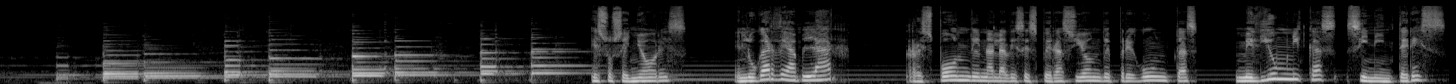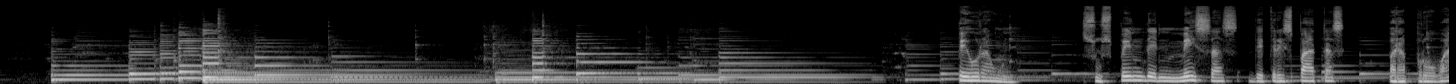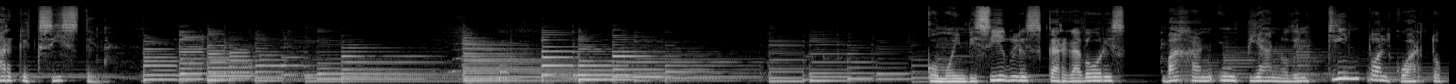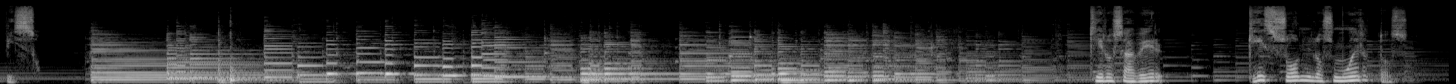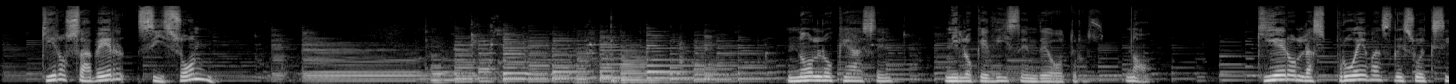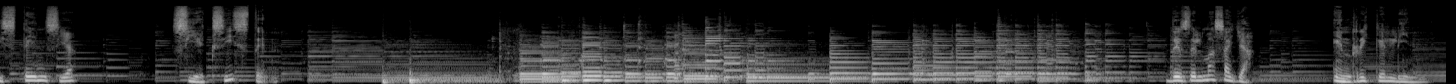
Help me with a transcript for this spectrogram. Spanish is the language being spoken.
Esos señores, en lugar de hablar, responden a la desesperación de preguntas mediúmnicas sin interés. Peor aún, suspenden mesas de tres patas para probar que existen. Como invisibles cargadores, bajan un piano del quinto al cuarto piso. Quiero saber qué son los muertos. Quiero saber si son. No lo que hacen ni lo que dicen de otros. No. Quiero las pruebas de su existencia si existen. Desde el más allá, Enrique Lin.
